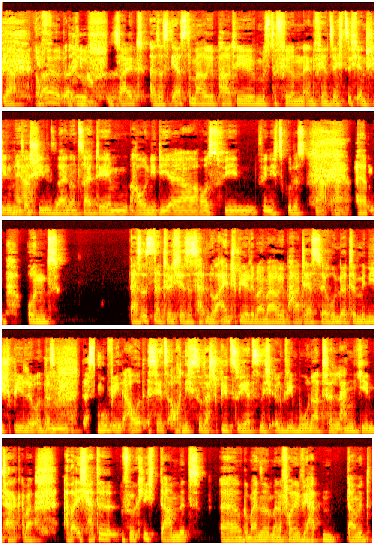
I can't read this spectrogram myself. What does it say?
ja, doch, ja also genau. seit, also das erste Mario Party müsste für ein N64 entschieden, ja. erschienen sein und seitdem hauen die die ja raus wie, wie nichts Gutes. Ja, ja. Ähm, und das ist natürlich, es ist halt nur ein Spiel, bei Mario Party hast du ja hunderte Minispiele und das, mhm. das Moving Out ist jetzt auch nicht so, das spielst du jetzt nicht irgendwie monatelang jeden Tag, aber, aber ich hatte wirklich damit äh, gemeinsam mit meiner Freundin, wir hatten damit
